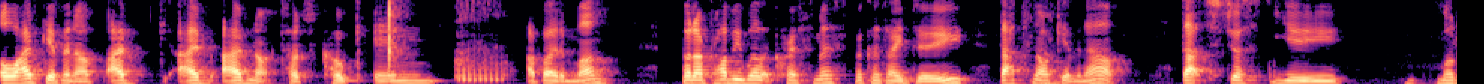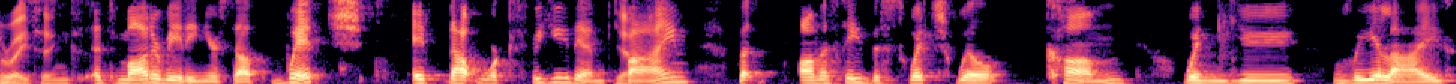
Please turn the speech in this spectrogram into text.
"Oh, I've given up. I've I've I've not touched coke in about a month, but I probably will at Christmas because I do." That's not giving up. That's just you Moderating. it's moderating yourself which if that works for you then Yeah. fine but honestly the switch will come when you realize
